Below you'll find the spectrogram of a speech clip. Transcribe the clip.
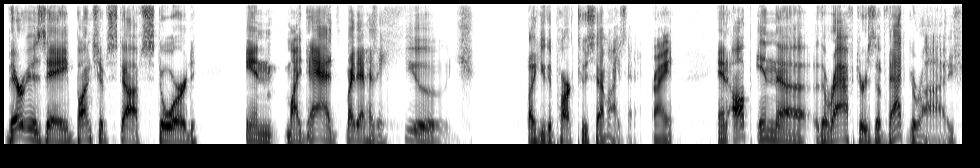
there is a bunch of stuff stored in my dad. My dad has a huge, like you could park two semis in it, right? And up in the the rafters of that garage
